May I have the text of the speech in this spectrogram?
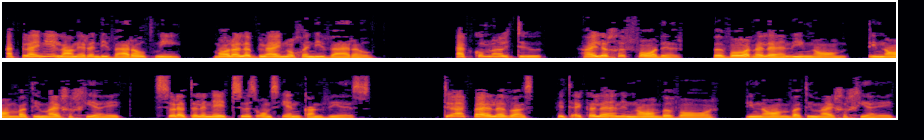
Ek bly nie langer in die wereld nie, maar hulle bly nog in die wereld. Ik kom nou toe, Heilige Vader, bewaar hulle in die naam, die naam wat u mij gegee het, so hulle net soos ons een kan wees. Toe ek by hulle was, het ek hulle in die naam bewaar, die naam wat u mij gegee het.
